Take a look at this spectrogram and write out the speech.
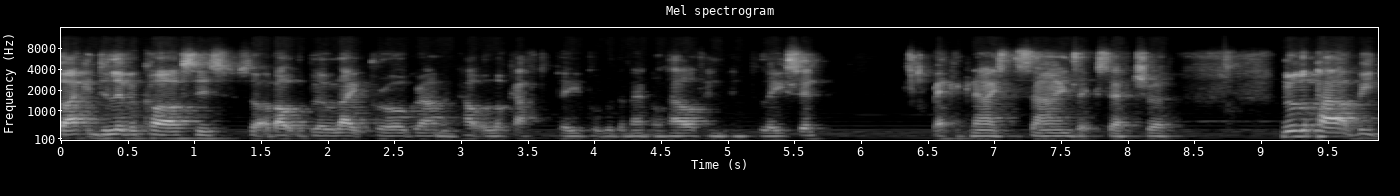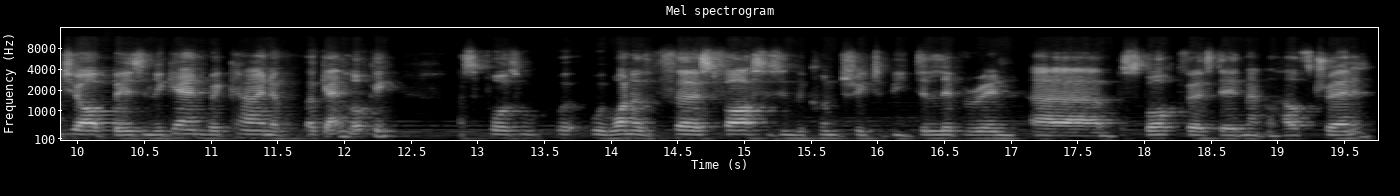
So I can deliver courses so about the blue light program and how to look after people with the mental health in, in policing, recognise the signs, etc. Another part of my job is, and again, we're kind of again lucky. I suppose we're, one of the first forces in the country to be delivering um, bespoke first aid mental health training.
